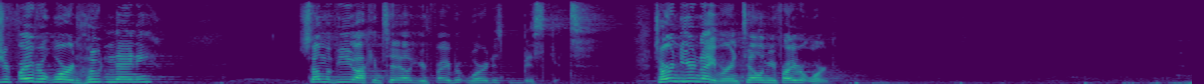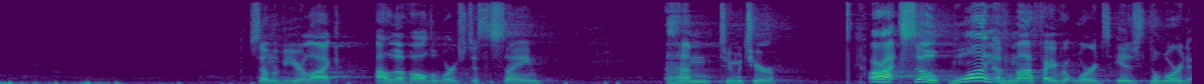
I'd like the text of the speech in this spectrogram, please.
your favorite word hootenanny? Some of you, I can tell, your favorite word is biscuit. Turn to your neighbor and tell him your favorite word. Some of you are like, I love all the words just the same. I'm too mature. All right, so one of my favorite words is the word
